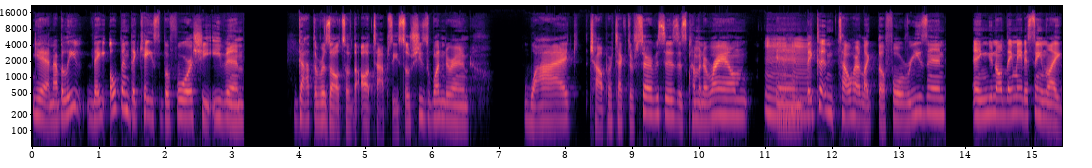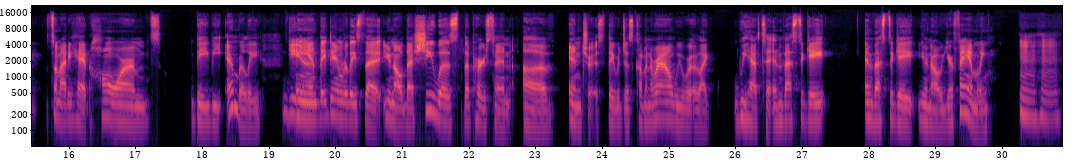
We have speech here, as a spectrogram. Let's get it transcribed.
Yeah, and I believe they opened the case before she even got the results of the autopsy. So she's wondering why Child Protective Services is coming around. Mm-hmm. And they couldn't tell her like the full reason. And, you know, they made it seem like somebody had harmed baby Emberly. Yeah. And they didn't release that, you know, that she was the person of interest. They were just coming around. We were like, we have to investigate, investigate, you know, your family. Mm-hmm.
